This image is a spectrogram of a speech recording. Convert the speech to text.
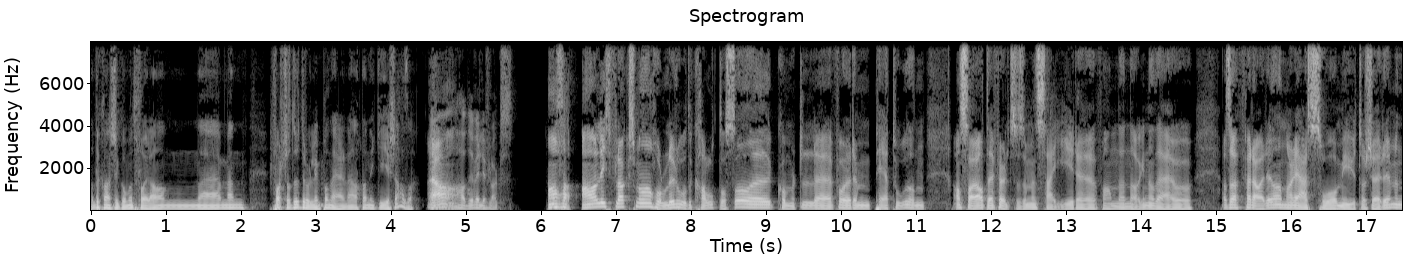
hadde kanskje kommet foran eh, men fortsatt utrolig imponerende at han ikke gir seg, altså. Ja, han hadde jo veldig flaks. Han, han, har litt flaks, men han holder hodet kaldt også. Eh, kommer til for en P2. Han, han sa jo at det føltes som en seier for han den dagen, og det er jo Altså, Ferrari, da, når de er så mye ute å kjøre, men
